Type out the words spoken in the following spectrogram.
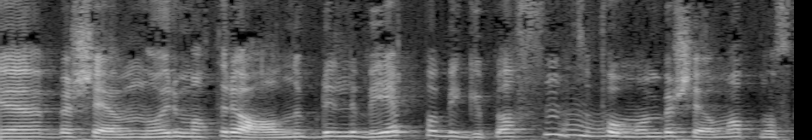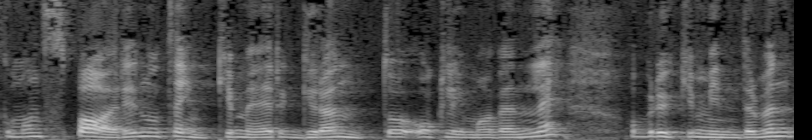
eh, beskjed om når materialene blir levert på byggeplassen, så får man beskjed om at nå skal man spare inn og tenke mer grønt og, og klimavennlig og bruke mindre. Men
